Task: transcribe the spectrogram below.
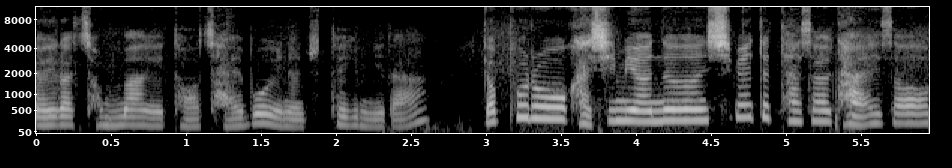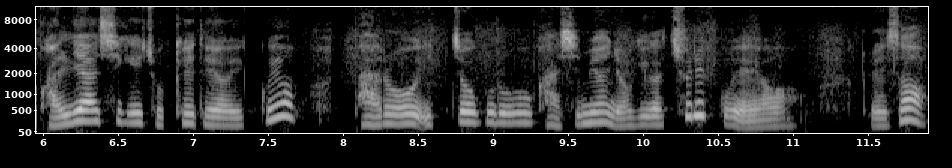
여기가 전망이 더 잘 보이는 주택입니다. 옆으로 가시면은 시멘트 타설 다 해서 관리하시기 좋게 되어 있고요. 바로 이쪽으로 가시면 여기가 출입구예요. 그래서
